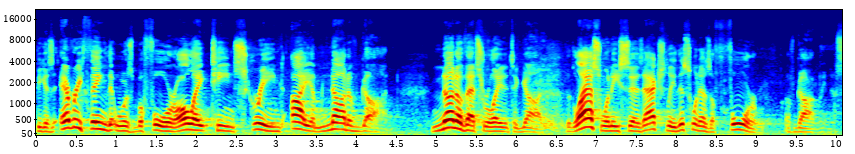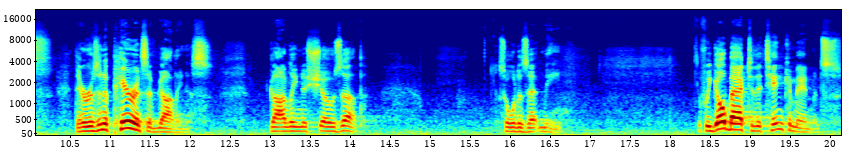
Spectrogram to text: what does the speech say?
Because everything that was before, all 18 screamed, I am not of God. None of that's related to God. The last one he says, actually, this one has a form of godliness. There is an appearance of godliness. Godliness shows up. So, what does that mean? If we go back to the Ten Commandments,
